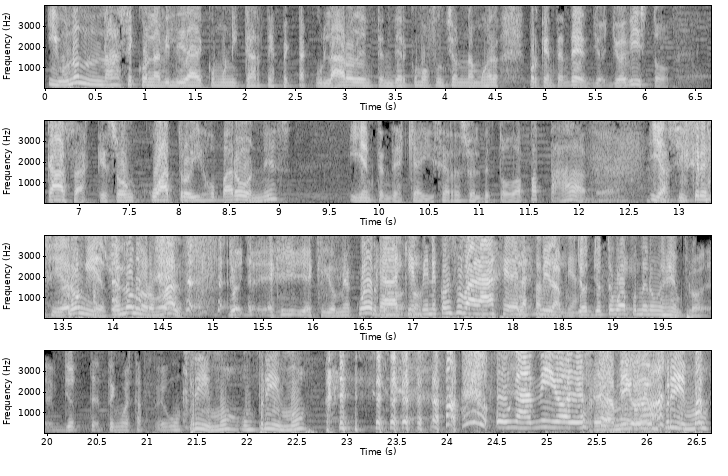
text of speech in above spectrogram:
Y uno no nace con la habilidad de comunicarte espectacular o de entender cómo funciona una mujer. Porque, ¿entendés? Yo, yo he visto casas que son cuatro hijos varones y entendés que ahí se resuelve todo a patadas. Y así crecieron y eso es lo normal. Yo, es, que, yo me acuerdo. Cada quien viene con su bagaje de la familia. Mira, yo, yo te voy a poner un ejemplo. Yo tengo esta, un primo, un primo. un amigo de El amigo de un primo.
